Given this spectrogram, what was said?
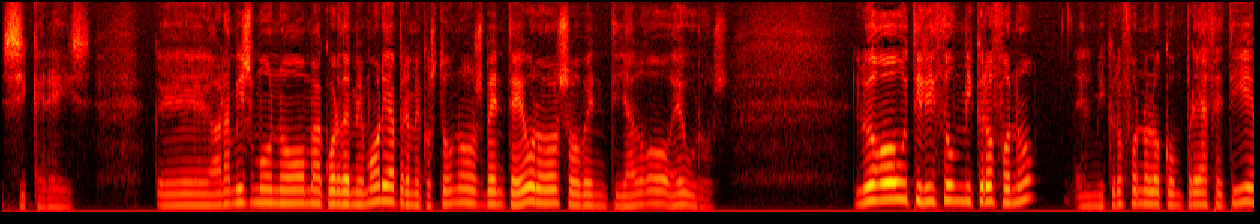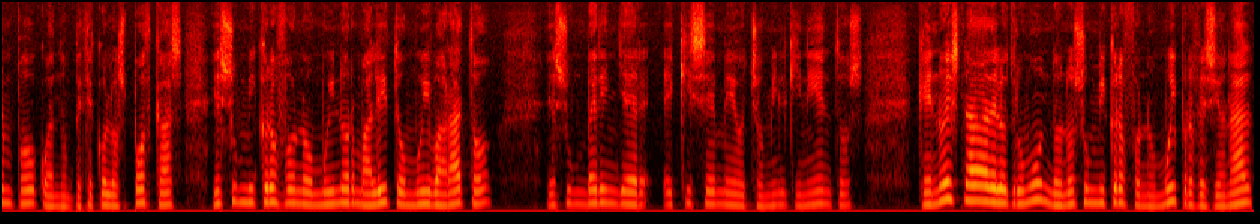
si queréis ahora mismo no me acuerdo de memoria pero me costó unos 20 euros o 20 algo euros Luego utilizo un micrófono. El micrófono lo compré hace tiempo, cuando empecé con los podcasts. Es un micrófono muy normalito, muy barato. Es un Behringer XM8500 que no es nada del otro mundo, no es un micrófono muy profesional,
